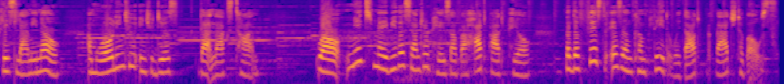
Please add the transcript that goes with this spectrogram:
please let me know. I'm willing to introduce that next time. Well, meat may be the centerpiece of a hot pot meal, but the feast isn't complete without vegetables.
